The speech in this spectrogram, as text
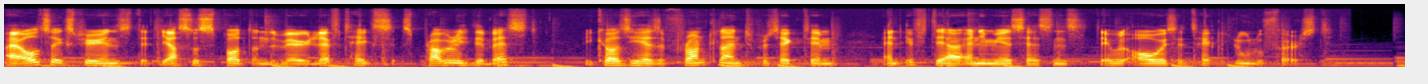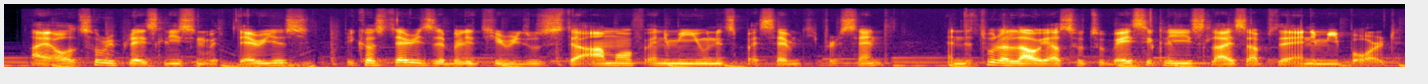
I also experienced that Yasuo's spot on the very left hex is probably the best, because he has a front line to protect him and if there are enemy assassins, they will always attack Lulu first. I also replaced Lee Sin with Darius, because Darius' ability reduces the armor of enemy units by 70%, and that will allow Yasuo to basically slice up the enemy board.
